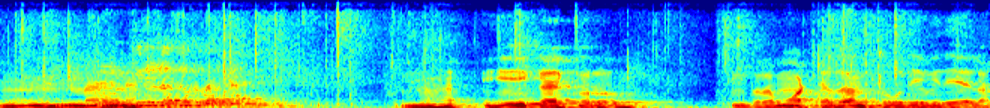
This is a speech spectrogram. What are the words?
नाही. नाही दोन नाही. किलोला जुळवायला लागते. नाही, हे काय करू? जरा मोठ्या जाणतो उद्या द्यायला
